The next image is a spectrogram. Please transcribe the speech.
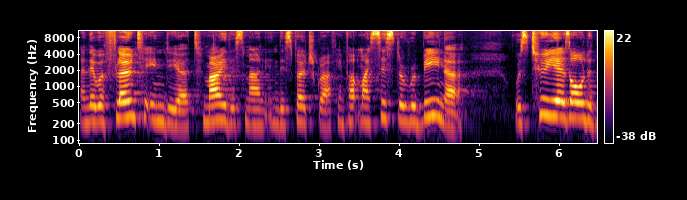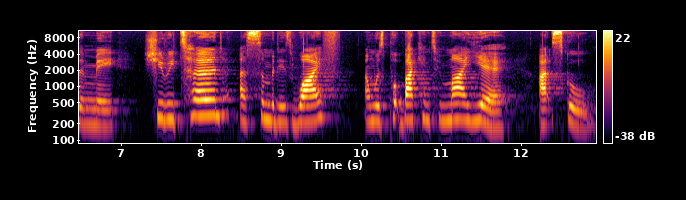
and they were flown to India to marry this man in this photograph. In fact, my sister Rubina was two years older than me. She returned as somebody's wife and was put back into my year at school.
